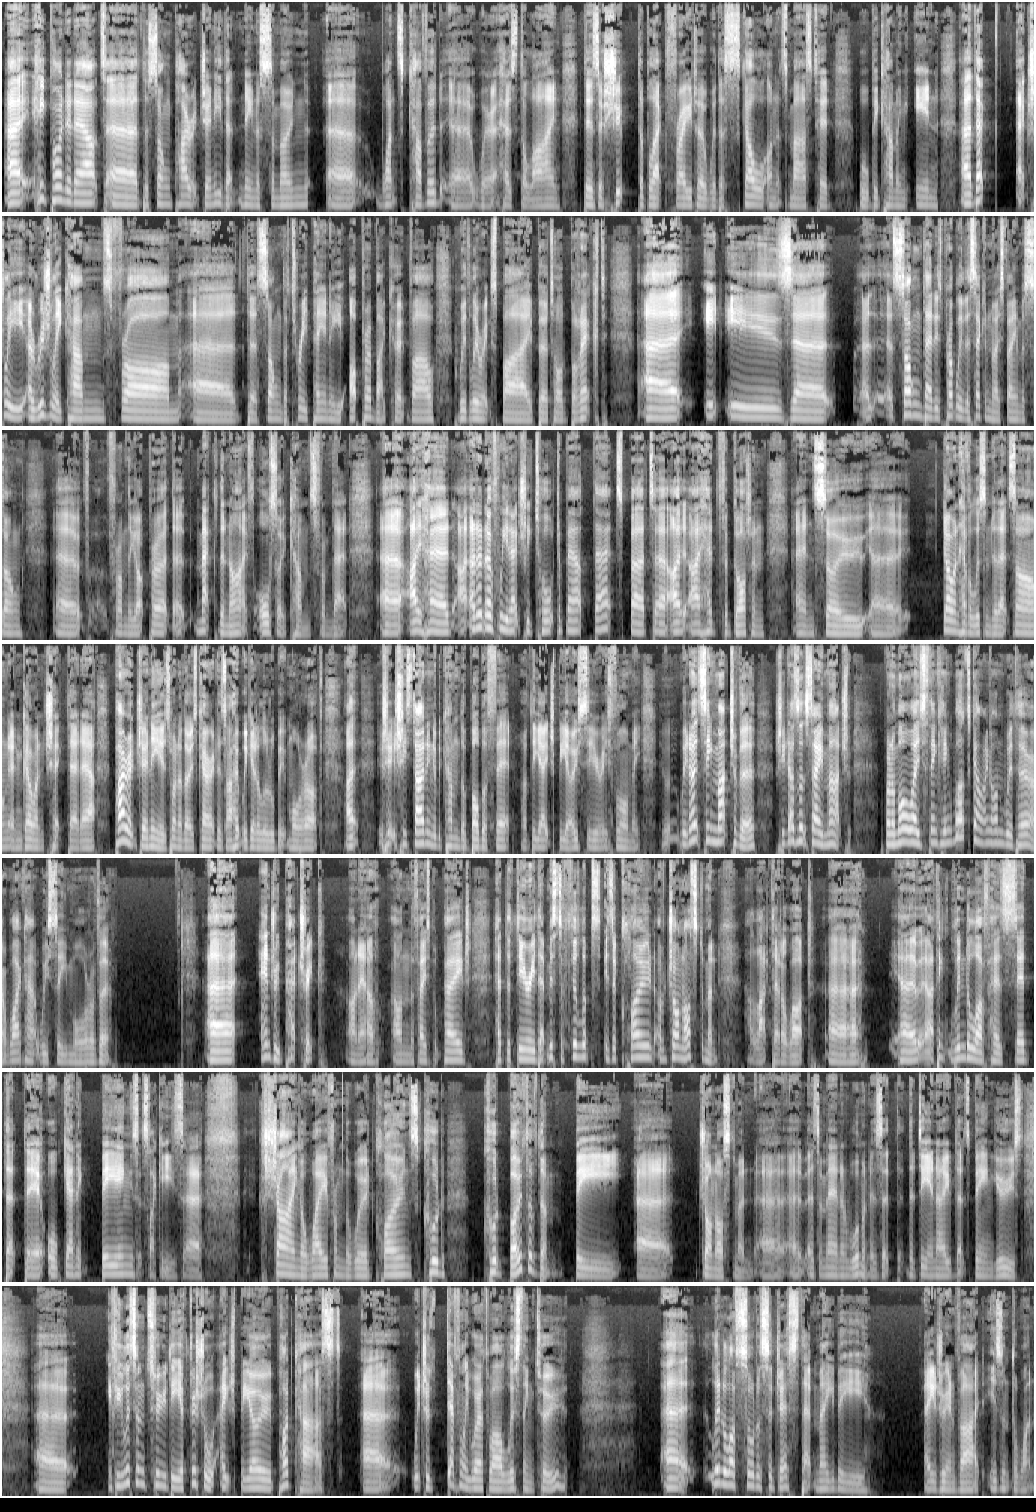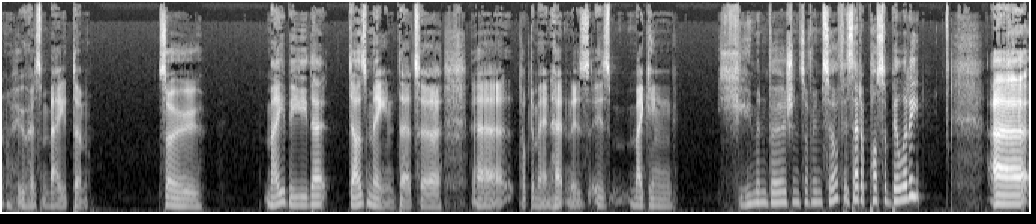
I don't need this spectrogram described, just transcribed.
Uh, he pointed out uh, the song Pirate Jenny that Nina Simone uh, once covered, uh, where it has the line There's a ship, the Black Freighter, with a skull on its masthead, will be coming in. Uh, that actually originally comes from uh, the song The Threepenny Opera by Kurt Weill with lyrics by Bertolt Brecht. It is a, a, song that is probably the second most famous song uh, f- from the opera. Uh, Mack the Knife also comes from that. Uh, I had, I, I, don't know if we had actually talked about that, but I, I, had forgotten, and so go and have a listen to that song and go and check that out. Pirate Jenny is one of those characters I hope we get a little bit more of. Uh, she, she's starting to become the Boba Fett of the HBO series for me. We don't see much of her. She doesn't say much, but I'm always thinking, what's going on with her why can't we see more of her? Uh, Andrew Patrick on our on the Facebook page had the theory that Mr. Phillips is a clone of John Osterman. I like that a lot. Uh, uh, I think Lindelof has said that they're organic beings. It's like he's uh, shying away from the word clones. Could could both of them be uh, John Osterman uh, as a man and woman? Is it the DNA that's being used? Uh, if you listen to the official HBO podcast, uh, which is definitely worthwhile listening to, uh, Lindelof sort of suggests that maybe Adrian Veidt isn't the one who has made them. So maybe that does mean that uh, uh, Doctor Manhattan is is making human versions of himself. Is that a possibility? Uh,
